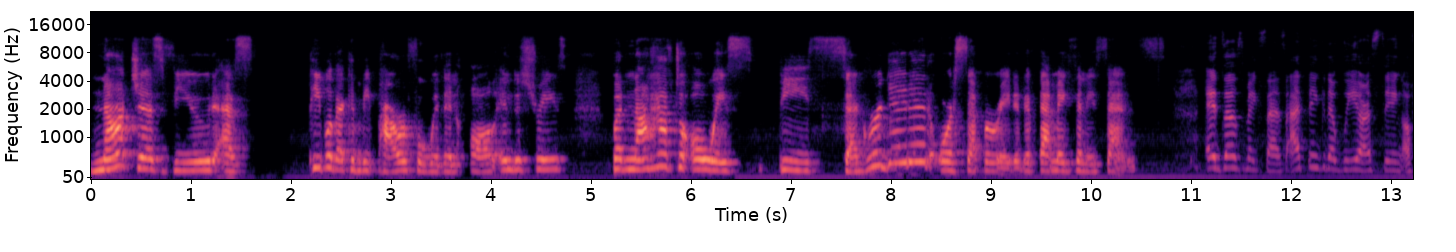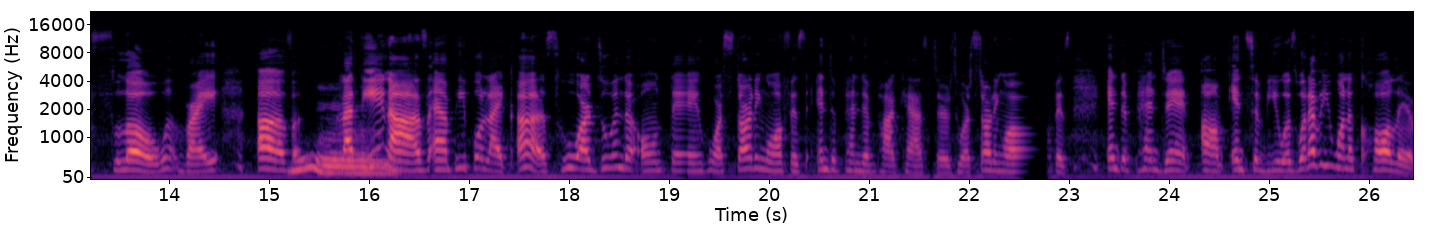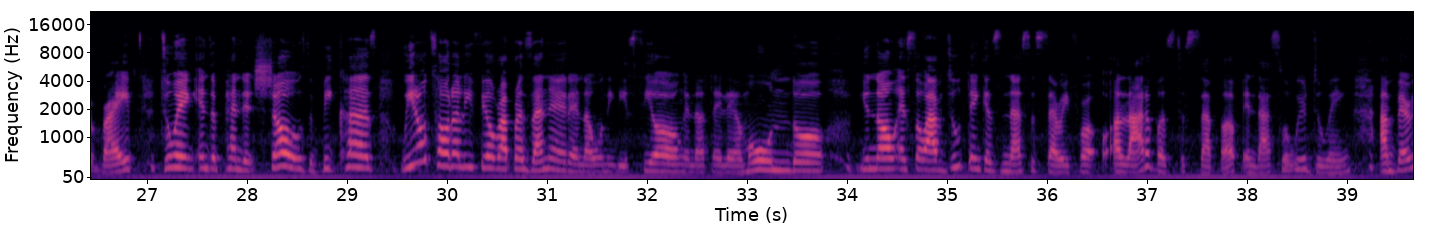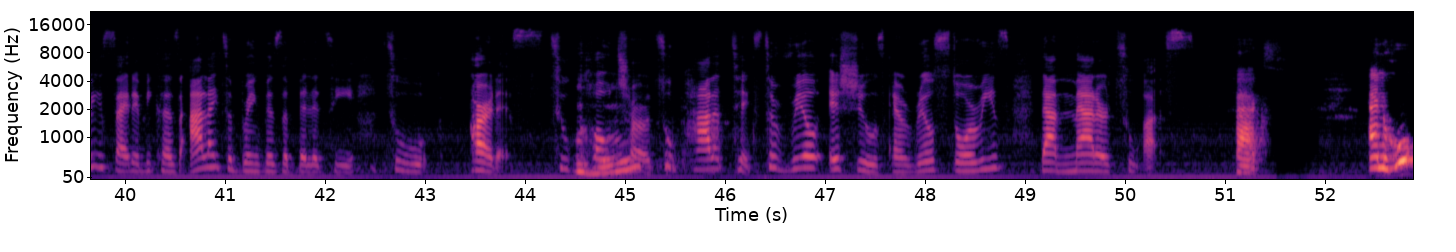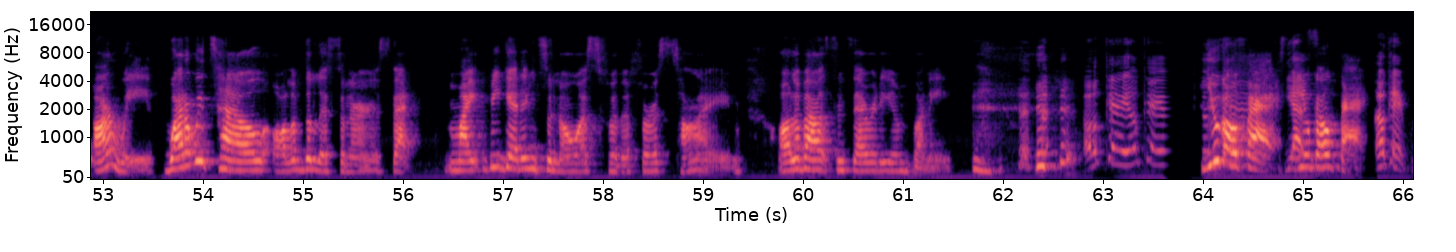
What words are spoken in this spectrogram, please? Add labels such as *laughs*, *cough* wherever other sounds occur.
not just viewed as people that can be powerful within all industries, but not have to always be segregated or separated, if that makes any sense it does make sense. I think that we are seeing a flow, right, of mm. Latinas and people like us who are doing their own thing, who are starting off as independent podcasters, who are starting off as independent um, interviewers, whatever you want to call it, right? Doing independent shows because we don't totally feel represented in the Univision and the Telemundo, you know. And so I do think it's necessary for a lot of us to step up, and that's what we're doing. I'm very excited because I like to bring visibility to artists to mm-hmm. culture, to politics, to real issues and real stories that matter to us. Facts. And who are we? Why don't we tell all of the listeners that might be getting to know us for the first time all about sincerity and bunny? *laughs* okay, okay. You go fast. Yes. You go fast. Okay.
